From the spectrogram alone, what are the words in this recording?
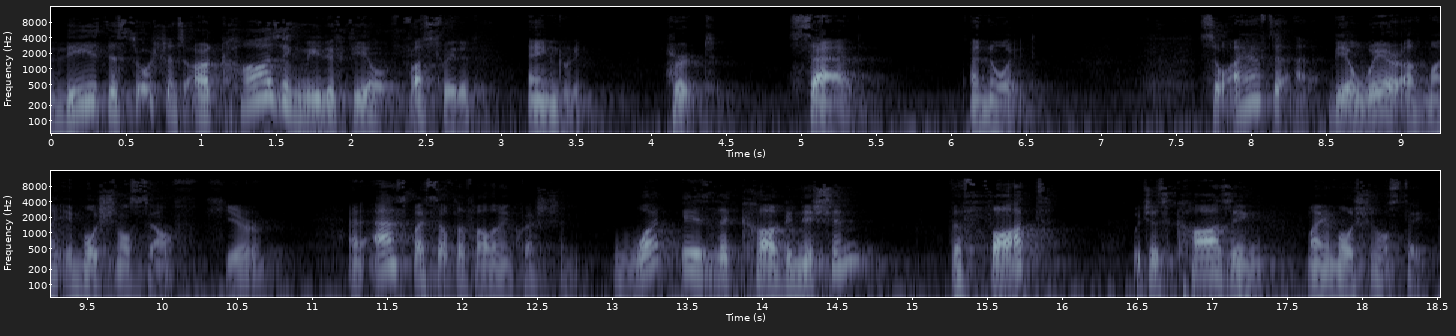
these distortions are causing me to feel frustrated, angry, hurt, sad, annoyed. So I have to be aware of my emotional self here and ask myself the following question. What is the cognition, the thought, which is causing my emotional state?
